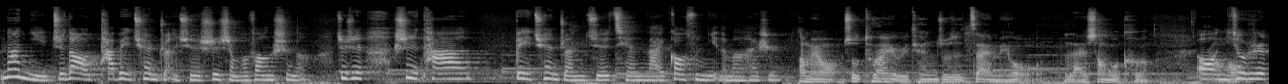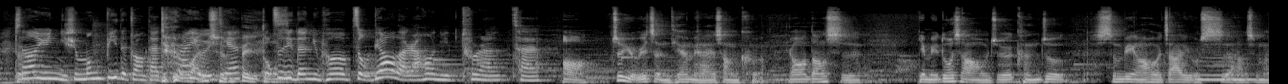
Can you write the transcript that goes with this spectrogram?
那你知道他被劝转学是什么方式呢？就是是他被劝转学前来告诉你的吗？还是啊，没有，就突然有一天就是再也没有来上过课。哦，你就是相当于你是懵逼的状态，突然有一天自己的女朋友走掉了，然后你突然才哦，就有一整天没来上课，然后当时也没多想，我觉得可能就生病啊，或者家里有事啊，什么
